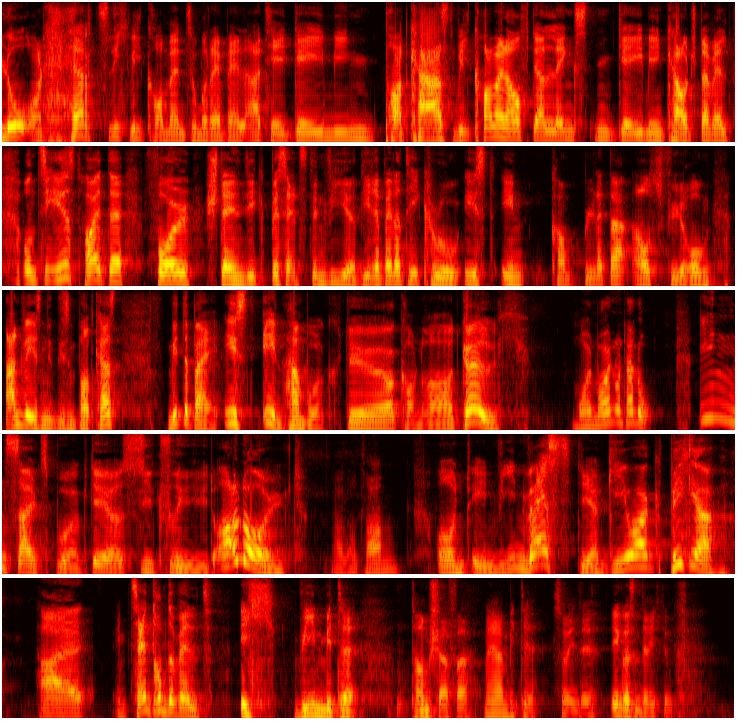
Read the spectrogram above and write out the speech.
Hallo und herzlich willkommen zum Rebel.at Gaming Podcast. Willkommen auf der längsten Gaming Couch der Welt. Und sie ist heute vollständig besetzt, denn wir, die Rebel.at Crew, ist in kompletter Ausführung anwesend in diesem Podcast. Mit dabei ist in Hamburg der Konrad Kelch. Moin moin und hallo. In Salzburg der Siegfried Arnold. Hallo Tom. Und in Wien West der Georg Pichler. Hi. Im Zentrum der Welt. Ich, Wien Mitte. Tom Schaffer. Naja, Mitte. So in der, irgendwas in der Richtung.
